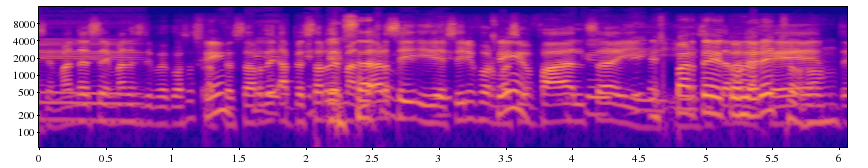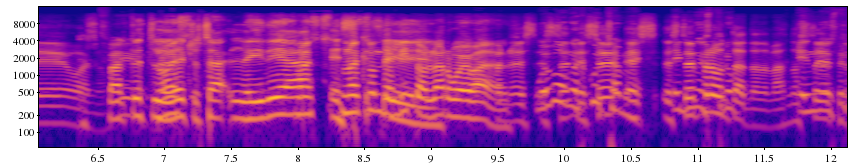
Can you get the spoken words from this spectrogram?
se manda ese, manda ese tipo de cosas, sí. a pesar de, a pesar de Exacto. mandarse y decir información sí, falsa es y es y parte de tus derechos, ¿no? gente, bueno. es parte de tu no es- derecho. O sea, la idea No es, no es que un delito se- hablar huevadas. Bueno, es- Huevón, estoy- escúchame, estoy nuestro- preguntando nomás, no en estoy nuestro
